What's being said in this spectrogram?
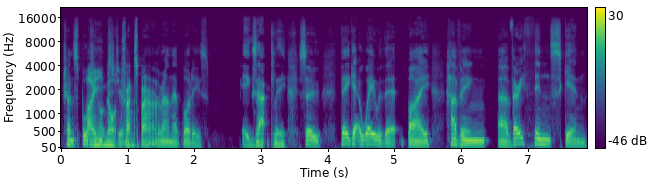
transporting i.e., not oxygen transparent. around their bodies. Exactly. So they get away with it by having uh, very thin skin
